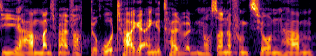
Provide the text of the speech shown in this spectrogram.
Die haben manchmal einfach Bürotage eingeteilt, weil die noch Sonderfunktionen haben.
